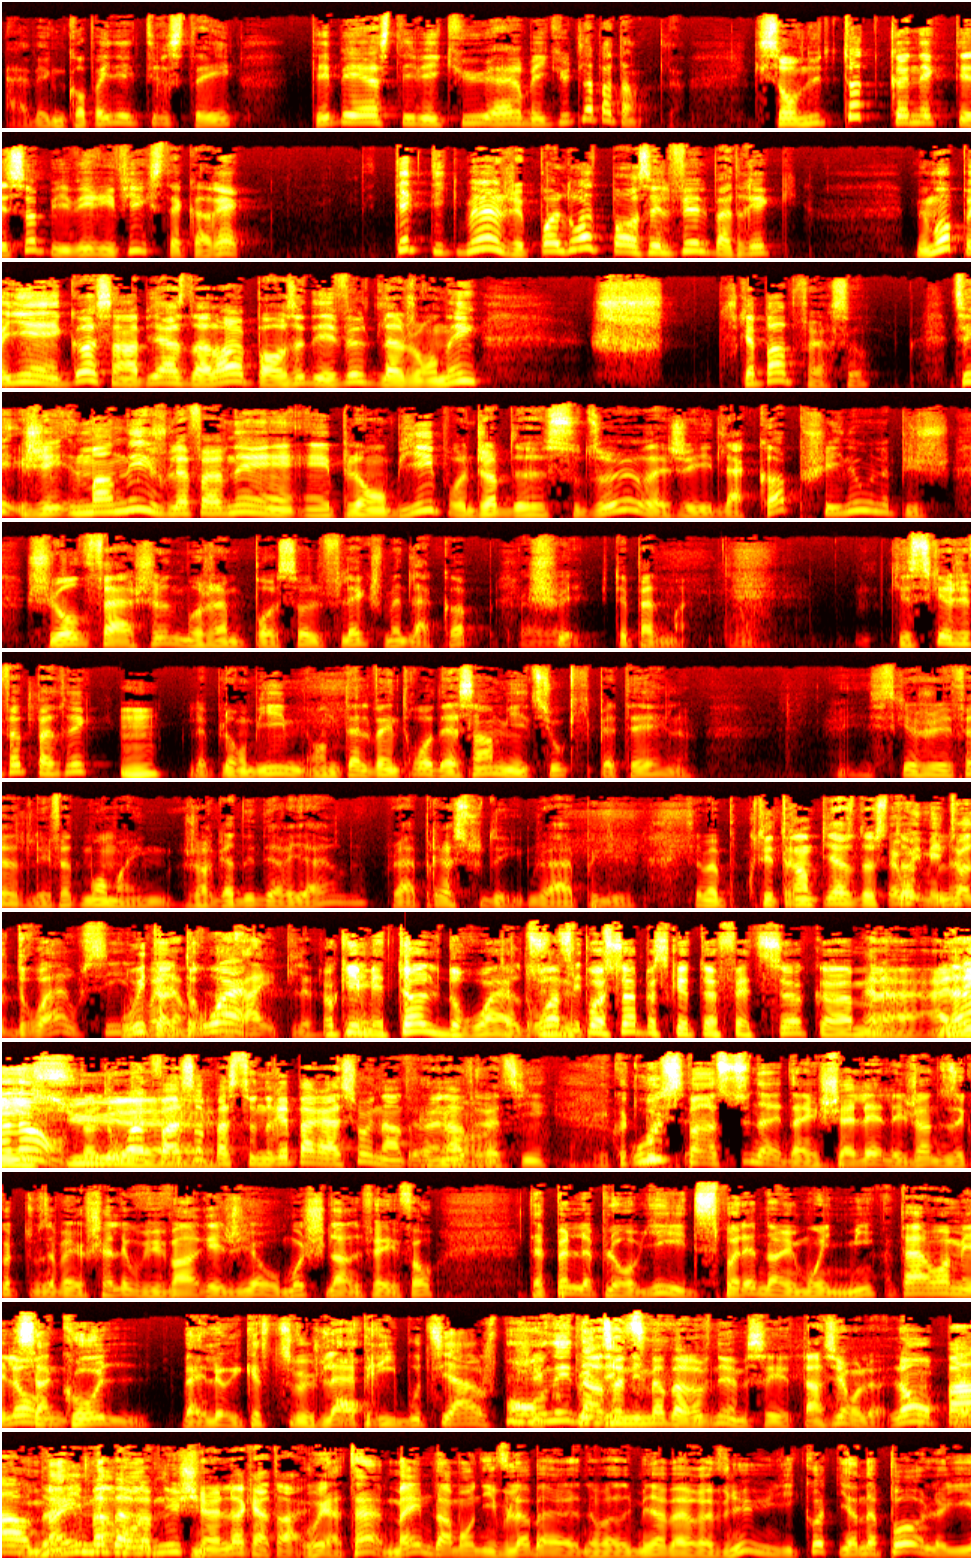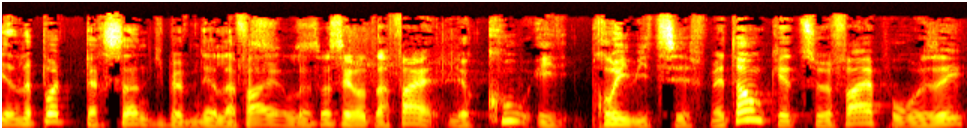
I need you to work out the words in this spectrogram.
avec une compagnie d'électricité, TPS, TVQ, RBQ, toute la patente, qui sont venus tout connecter ça puis vérifier que c'était correct. Techniquement, j'ai pas le droit de passer le fil, Patrick. Mais moi, payer un gars 100 pièces de l'heure, passer des fils de la journée, je suis capable de faire ça. Tu sais, j'ai demandé, je voulais faire venir un, un plombier pour un job de soudure. J'ai de la cope chez nous, là, puis je, je suis old fashion. Moi, j'aime pas ça, le flex, je mets de la cope. Je suis- J'étais pas de même. Qu'est-ce que j'ai fait, Patrick? Hum. Le plombier, on était le 23 décembre, il y a un tuyau qui pétait. là. Ce que j'ai fait, je l'ai fait moi-même. J'ai regardé derrière, là. j'ai appris à souder. J'ai appris Ça m'a coûté 30 pièces de Ben stock. oui, mais t'as le droit aussi. Oui, t'as le droit. Arrête, là. OK, Mais- mais, t'as le droit. t'as le tu droit, dis mais- pas ça parce que t'as fait ça comme non. euh, à non, non, non, l'insu. t'as le droit de faire euh, ça parce que c'est une réparation, une entre- un entretien. Écoute, tu c'est- penses-tu dans, dans un chalet, les gens nous écoutent, vous avez un chalet, vous vivez en région, moi je suis dans le fin fond. T'appelles le plombier, il est disponible dans un mois et demi. Attends, ouais, mais là, ça on- coule. Ben là, qu'est-ce que tu veux? Je l'ai appris, boutillage. On est dans un immeuble à revenu, MC. Attention, là. Là, on parle d'un immeuble à mon- revenu chez un locataire. Oui, attends, même dans mon immeuble à, dans mon immeuble à revenu, écoute, il n'y en a pas, là. Il n'y en a pas de personnes qui peuvent venir le faire, là. Ça, c'est l'autre affaire. Le coût est prohibitif. Mettons que tu veux faire poser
